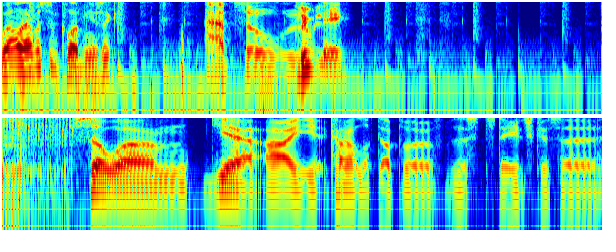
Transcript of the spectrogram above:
Well, that was some club music. Absolutely. So, um, yeah, I kind of looked up uh, this stage because uh,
